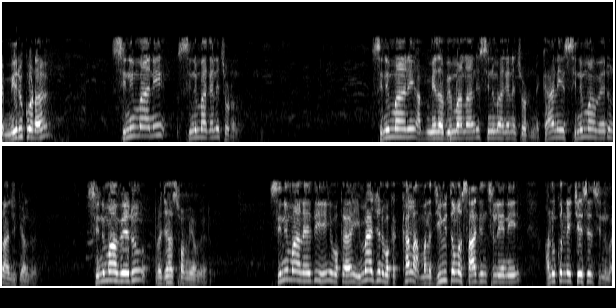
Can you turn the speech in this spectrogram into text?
అంటే మీరు కూడా సినిమాని సినిమాగానే చూడండి. సినిమాని మీద అభిమానాన్ని సినిమాగానే చూడండి. కానీ సినిమా వేరు రాజకీయాలు వేరు. సినిమా వేరు ప్రజాస్వామ్యం వేరు. సినిమా అనేది ఒక ఇమాజిన్ ఒక కళ మన జీవితంలో సాధించలేని అనుకునే చేసే సినిమా.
